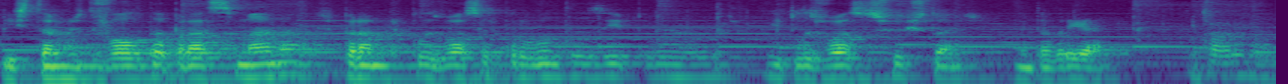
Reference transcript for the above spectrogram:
E estamos de volta para a semana. Esperamos pelas vossas perguntas e pelas, e pelas vossas sugestões. Muito obrigado. Muito obrigado.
